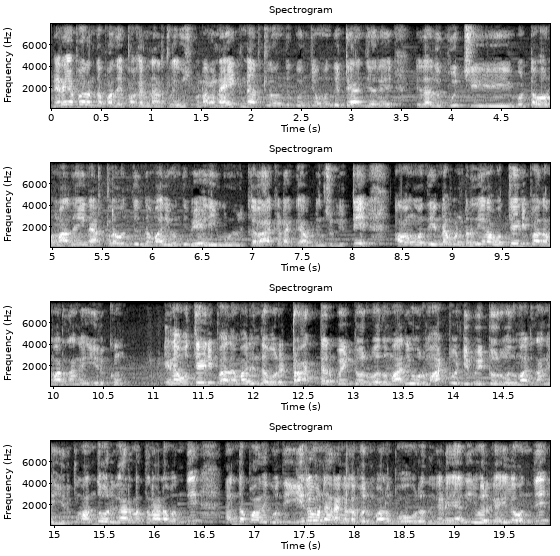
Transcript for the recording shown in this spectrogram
நிறைய பேர் அந்த பாதையை பகல் நேரத்தில் யூஸ் பண்ணாங்க. நைட் நேரத்தில் வந்து கொஞ்சம் வந்து டேஞ்சரு ஏதாவது பூச்சி ஒட்ட வரும். அதே நேரத்தில் வந்து இந்த மாதிரி வந்து வேலி முள்களாக கிடக்கு அப்படின்னு சொல்லிட்டு அவங்க வந்து என்ன பண்ணுறது ஏன்னா ஒத்தேடி பாதை மாதிரி தாங்க இருக்கும். ஏன்னா ஒத்தேடி பாதை மாதிரி இந்த ஒரு டிராக்டர் போயிட்டு வருவது மாதிரி ஒரு மாட்டு வண்டி போயிட்டு வருவது மாதிரி தாங்க இருக்கும். அந்த ஒரு காரணத்தினால வந்து அந்த பாதைக்கு வந்து இரவு நேரங்களில் பெரும்பாலும் போகிறது கிடையாது. இவர் கையில் வந்து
